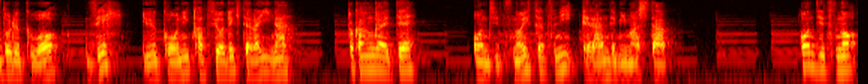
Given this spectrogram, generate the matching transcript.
努力をぜひ有効に活用できたらいいなと考えて本日の一冊に選んでみました。本日の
